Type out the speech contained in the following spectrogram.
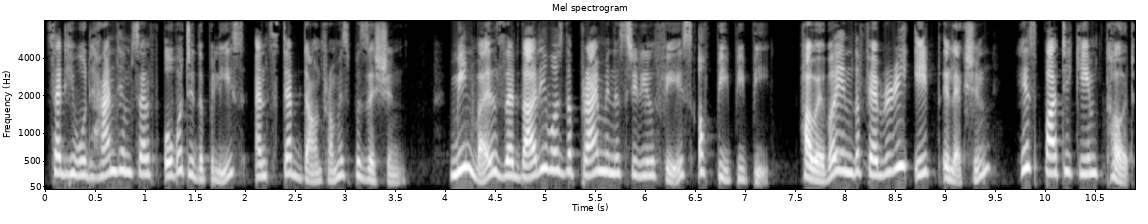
said he would hand himself over to the police and step down from his position. Meanwhile, Zardari was the prime ministerial face of PPP. However, in the February 8th election, his party came third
